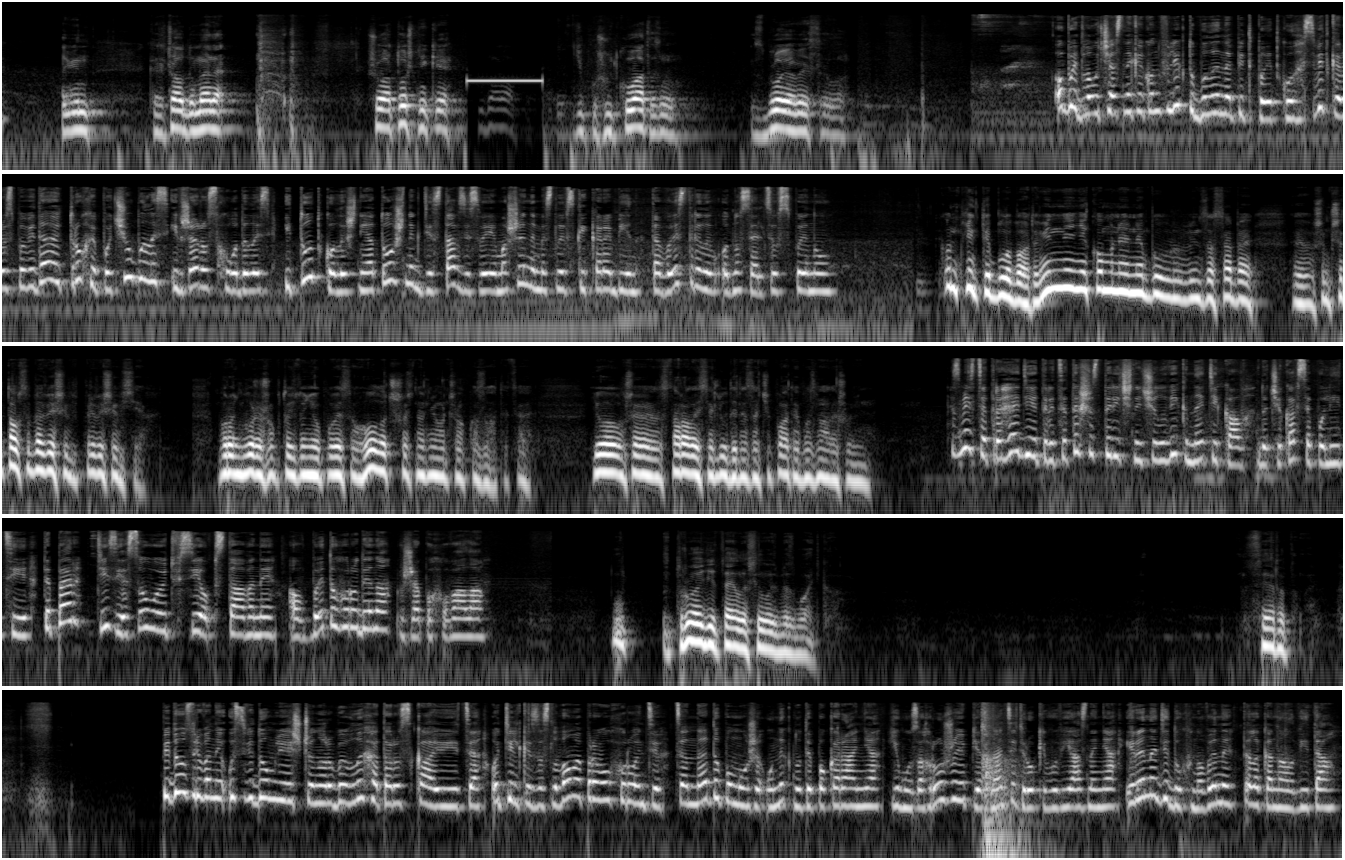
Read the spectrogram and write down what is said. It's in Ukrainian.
Він кричав до мене, що атошники типу, шуткувати з ним. Зброя вистріла. Обидва учасники конфлікту були на підпитку. Свідки розповідають, трохи почубились і вже розходились. І тут колишній атошник дістав зі своєї машини мисливський карабін та вистрілив односельцю в спину. Конфліктів було багато. Він нікому не, був, він за себе, е, вважав себе вище, превише всіх. Боронь Боже, щоб хтось до нього повисив голод, щось на нього почав казати. Це, його вже старалися люди не зачіпати, бо знали, що він. З місця трагедії 36-річний чоловік не тікав, дочекався поліції. Тепер ті з'ясовують всі обставини, а вбитого родина вже поховала. Ну, троє дітей лишилось без батька. Сиротами. Підозрюваний усвідомлює, що наробив лиха та розкаюється. От тільки за словами правоохоронців, це не допоможе уникнути покарання. Йому загрожує 15 років ув'язнення. Ірина Дідух, новини, телеканал Віта.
